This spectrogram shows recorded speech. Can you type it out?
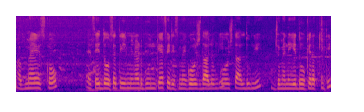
अब मैं इसको ऐसे ही दो से तीन मिनट भून के फिर इसमें गोश्त डालूँगी। गोश्त डाल दूँगी, जो मैंने ये धो के रखी थी।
